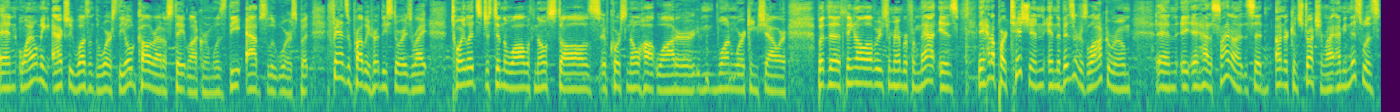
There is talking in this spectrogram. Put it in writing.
And Wyoming actually wasn't the worst. The old Colorado State locker room was the absolute worst. But fans have probably heard these stories, right? Toilets just in the wall with no stalls, of course, no hot water, one working shower. But the thing I'll always remember from that is they had a partition in the visitors' locker room, and it, it had a sign on it that said "under construction." Right? I mean, this was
